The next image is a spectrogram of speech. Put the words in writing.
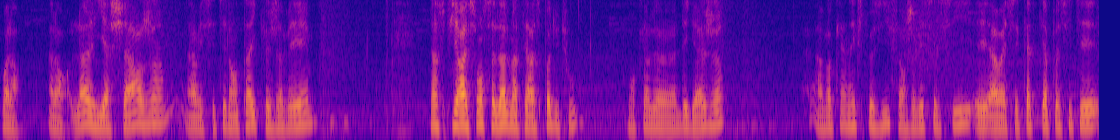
Voilà. Alors là, il y a charge. Ah oui, c'était l'entaille que j'avais. L'inspiration, celle-là, elle m'intéresse pas du tout. Donc elle, elle dégage. Invoque un explosif. Alors j'avais celle-ci. Et ah ouais, c'est 4 capacités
